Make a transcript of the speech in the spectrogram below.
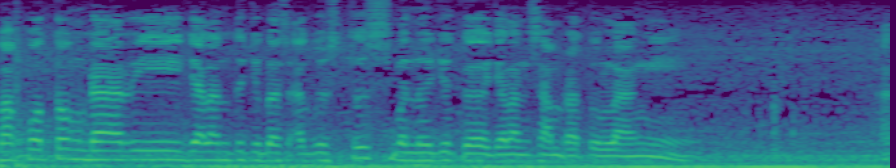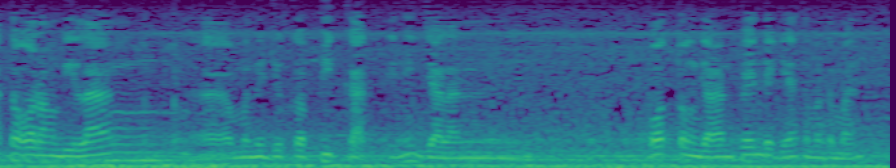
bak potong dari Jalan 17 Agustus menuju ke Jalan Samratulangi. Atau orang bilang uh, menuju ke Pikat. Ini jalan potong jalan pendek ya, teman-teman.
